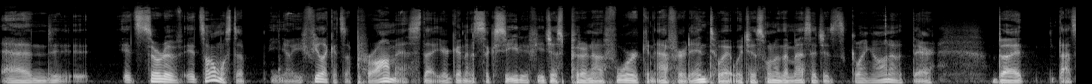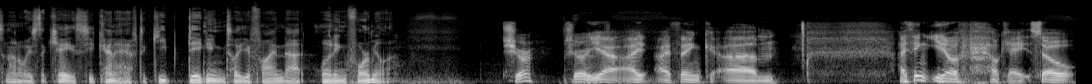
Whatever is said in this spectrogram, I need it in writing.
and it's sort of it's almost a you know you feel like it's a promise that you're going to succeed if you just put enough work and effort into it, which is one of the messages going on out there. But that's not always the case. You kind of have to keep digging until you find that winning formula. Sure, sure, yeah. I I think um, I think you know. Okay, so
